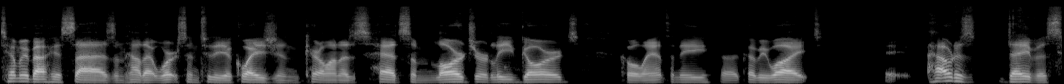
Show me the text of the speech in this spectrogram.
tell me about his size and how that works into the equation. Carolina's had some larger lead guards, Cole Anthony, uh, Coby White. Eh, how does Davis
